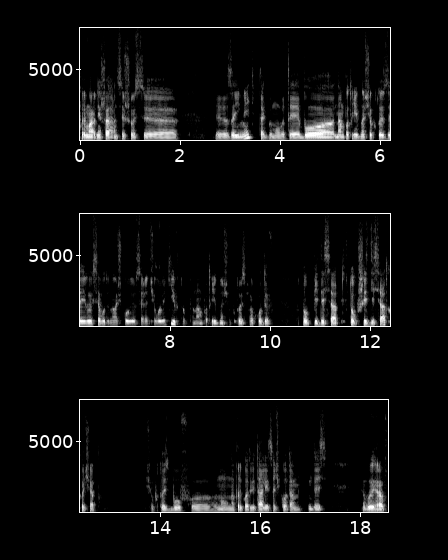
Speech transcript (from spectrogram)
примарні шанси щось е, е, заіміть, так би мовити, бо нам потрібно, щоб хтось заявився в одиночку серед чоловіків. Тобто нам потрібно, щоб хтось проходив в топ-50, в топ-60 хоча б. Щоб хтось був, е, ну, наприклад, Віталій Сачко там десь виграв.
